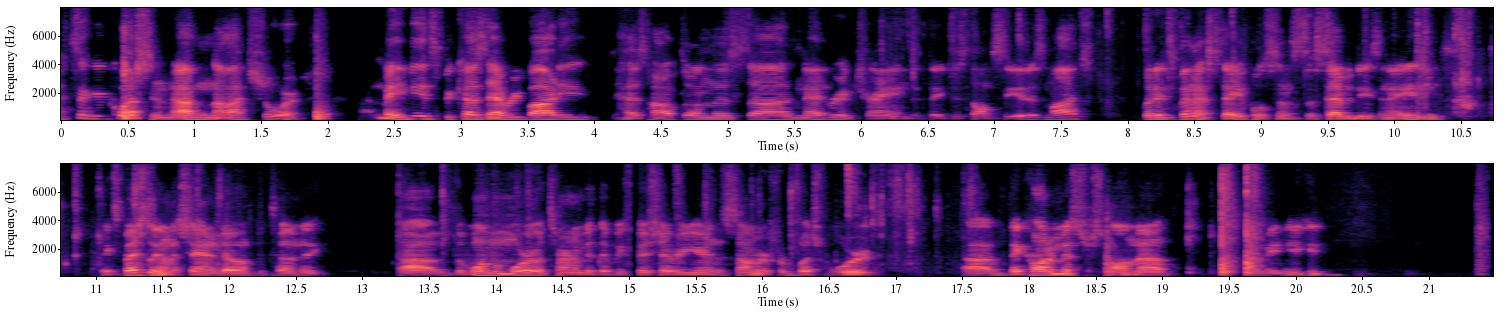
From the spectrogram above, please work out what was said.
that's a good question. I'm not sure. Maybe it's because everybody has hopped on this uh, Ned rig train that they just don't see it as much. But it's been a staple since the 70s and 80s, especially on the Shenandoah and Potomac. Uh, the one memorial tournament that we fish every year in the summer for Butch Ward, uh, they called him Mr. Smallmouth. I mean, you could,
